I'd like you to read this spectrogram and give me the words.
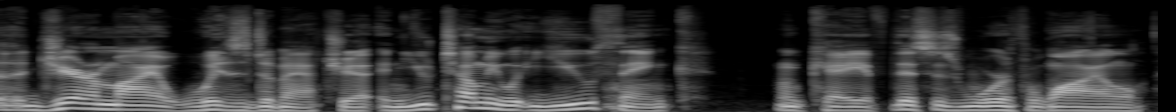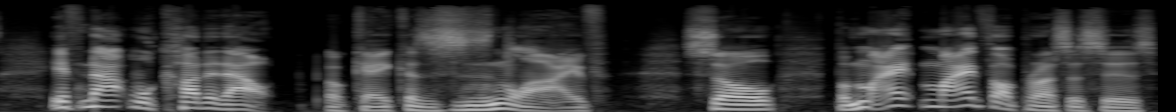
uh, Jeremiah wisdom at you, and you tell me what you think? Okay, if this is worthwhile. If not, we'll cut it out. Okay, because this isn't live. So, but my my thought process is,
